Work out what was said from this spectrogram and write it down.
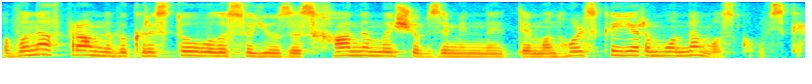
Вона вправно використовувала союзи з ханами, щоб замінити монгольське ярмо на московське.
